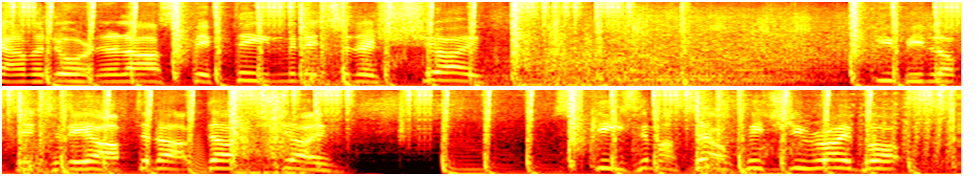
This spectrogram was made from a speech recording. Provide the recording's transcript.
down the door in the last 15 minutes of the show. You be locked into the After Dark Dub show. Skis myself, it's you robot.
